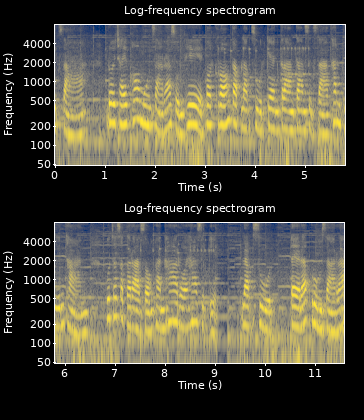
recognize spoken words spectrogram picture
ศึกษา โดยใช้ข้อมูลสารสนเทศสอดคล้องกับหลักสูตรแกนกลางการศึกษาขั้นพื้นฐาน พุทธศักราช 2551 หลักสูตรแต่ละกลุ่มสาระ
